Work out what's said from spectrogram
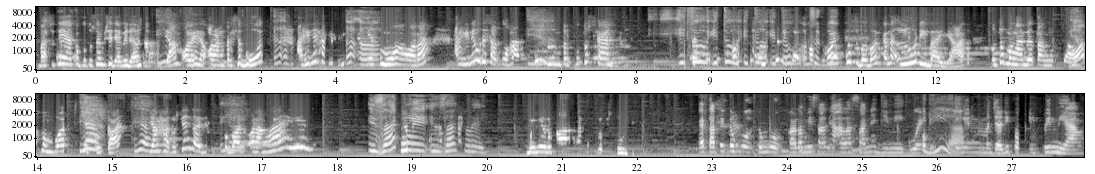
maksudnya ya keputusan bisa diambil dalam satu Iya. jam oleh orang tersebut akhirnya karena Heeh. ya semua orang akhirnya udah satu hari Iya. belum terputuskan Itu itu itu itu maksud gue. gue sebel banget karena lu dibayar untuk mengambil tanggung jawab membuat Iya. keputusan Iya, yang harusnya nggak jadi Iya. beban orang lain exactly, exactly. Bener banget setuju. Eh tapi tunggu tunggu. Kalau misalnya alasannya gini gue Oh iya. ingin menjadi pemimpin yang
